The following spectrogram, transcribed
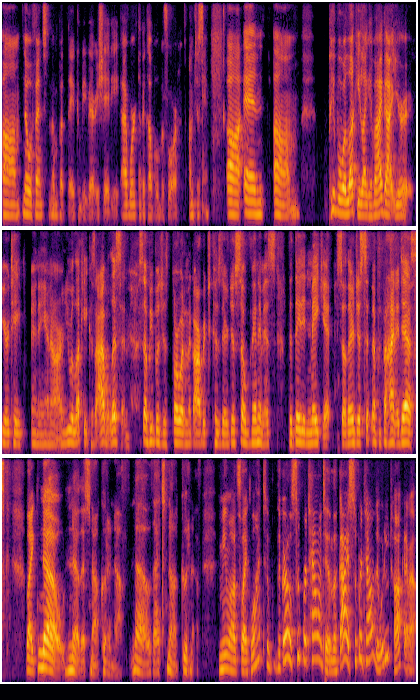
Um, no offense to them, but they could be very shady. I worked at a couple before. I'm just saying. Uh, and um, people were lucky. Like if I got your your tape in A&R, you were lucky because I would listen. Some people just throw it in the garbage because they're just so venomous that they didn't make it. So they're just sitting up behind a desk, like, no, no, that's not good enough. No, that's not good enough. Meanwhile, it's like, what? The girl's super talented. The guy's super talented. What are you talking about?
